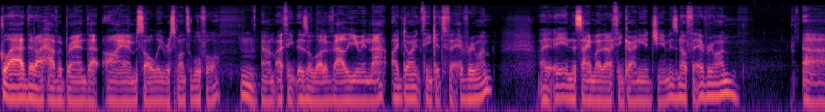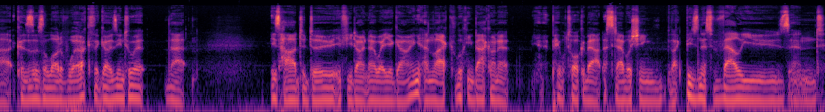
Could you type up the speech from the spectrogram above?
glad that I have a brand that I am solely responsible for. Um, I think there's a lot of value in that. I don't think it's for everyone. I, in the same way that I think owning a gym is not for everyone, because there's a lot of work that goes into it that is hard to do if you don't know where you're going. And like looking back on it, you know, people talk about establishing like business values and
